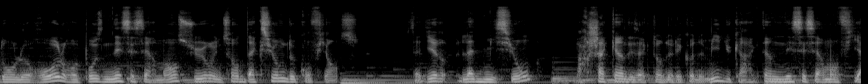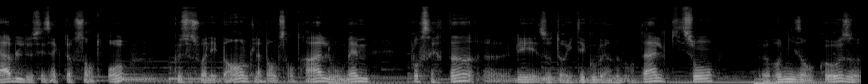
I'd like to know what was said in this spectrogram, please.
dont le rôle repose nécessairement sur une sorte d'axiome de confiance, c'est-à-dire l'admission par chacun des acteurs de l'économie du caractère nécessairement fiable de ces acteurs centraux, que ce soit les banques, la banque centrale ou même pour certains euh, les autorités gouvernementales qui sont euh, remises en cause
